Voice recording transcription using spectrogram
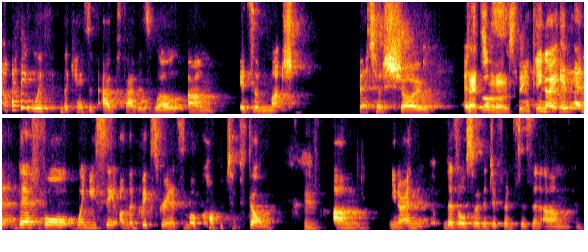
I think with the case of Ab Fab as well, um, it's a much better show. That's well. what I was thinking. You know, it, yeah. and therefore, when you see it on the big screen, it's a more competent film. Hmm. Um, you know, and there's also the differences in um,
